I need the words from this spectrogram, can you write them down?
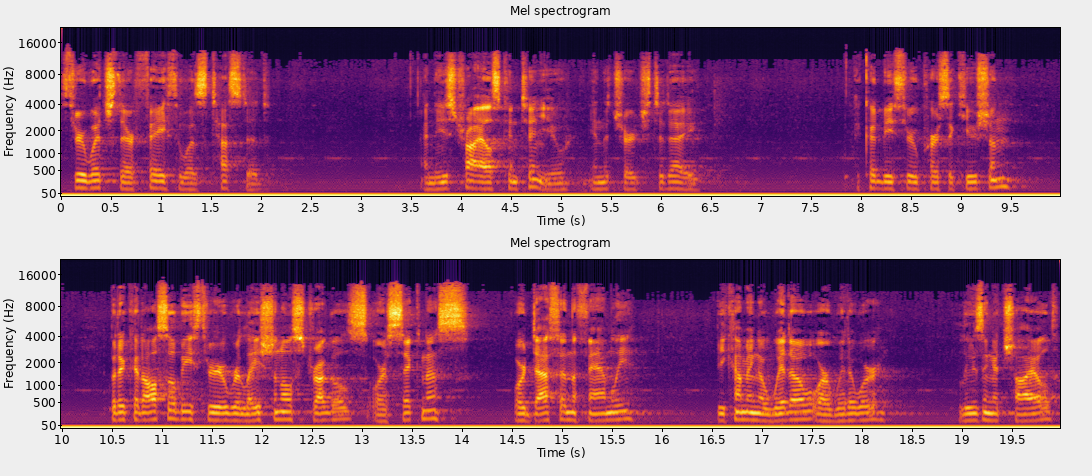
through which their faith was tested. And these trials continue in the church today. It could be through persecution, but it could also be through relational struggles or sickness or death in the family, becoming a widow or widower, losing a child.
